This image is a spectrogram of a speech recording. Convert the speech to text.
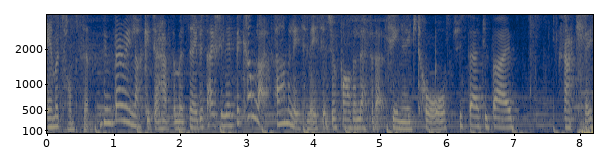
Emma Thompson. I've been very lucky to have them as neighbours. Actually, they've become like family to me since your father left for that teenage tour. She's 35. Exactly.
